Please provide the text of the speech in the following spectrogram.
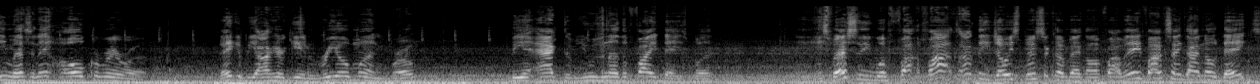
He messing their whole career up. They could be out here getting real money, bro. Being active, using other fight days, but especially with Fox, I think Joey Spencer come back on Fox. Hey, Fox ain't got no dates.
